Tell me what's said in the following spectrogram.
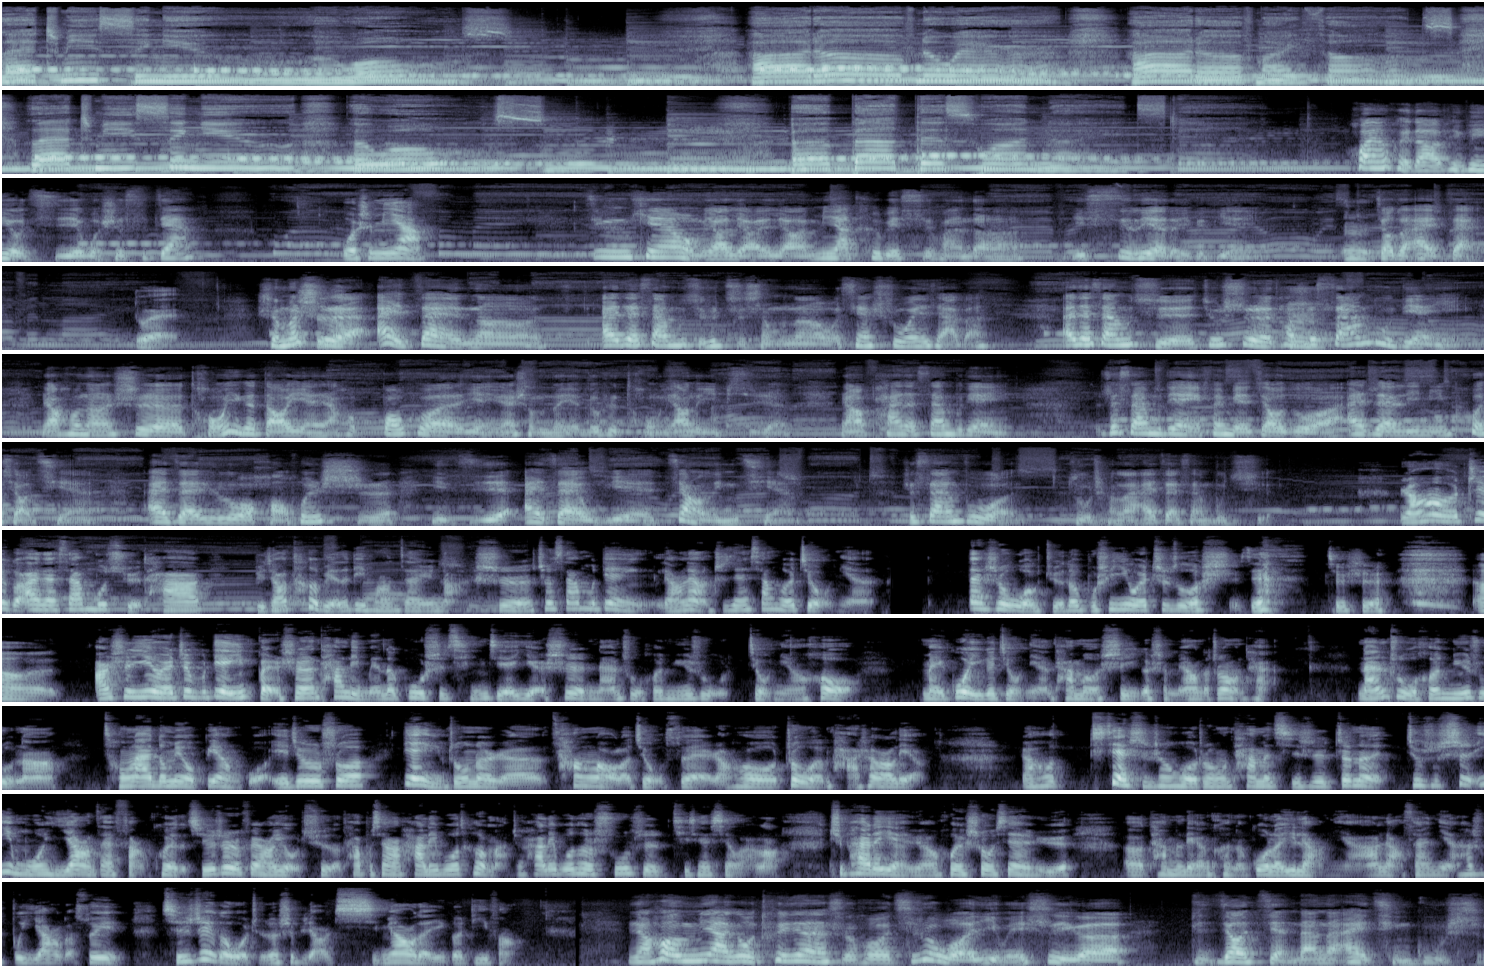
Let me sing you a waltz out of nowhere, out of my thoughts. Let me sing you a waltz about this one night stand. 欢迎回到平平有奇，我是思佳。我是米娅，今天我们要聊一聊米娅特别喜欢的一系列的一个电影，嗯，叫做《爱在》。对，什么是爱在》呢？《爱在三部曲》是指什么呢？我先说一下吧，《爱在三部曲》就是它是嗯三部电影，然后呢是同一个导演，然后包括演员什么的也都是同样的一批人，然后拍的三部电影。这三部电影分别叫做《爱在黎明破晓前》、《爱在日落黄昏时》以及《爱在午夜降临前》。这三部组成了《爱在三部曲》。然后这个《爱在三部曲》它比较特别的地方在于哪？是这三部电影两两之间相隔九年，但是我觉得不是因为制作时间，就是，呃，而是因为这部电影本身它里面的故事情节也是男主和女主九年后每过一个九年，他们是一个什么样的状态？男主和女主呢从来都没有变过，也就是说，电影中的人苍老了九岁，然后皱纹爬上了脸。然后现实生活中，他们其实真的就是是一模一样在反馈的，其实这是非常有趣的。它不像《哈利波特》嘛，就《哈利波特》书是提前写完了，去拍的演员会受限于，呃，他们脸可能过了一两年啊、两三年，它是不一样的。所以其实这个我觉得是比较奇妙的一个地方。然后米娅给我推荐的时候，其实我以为是一个比较简单的爱情故事。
